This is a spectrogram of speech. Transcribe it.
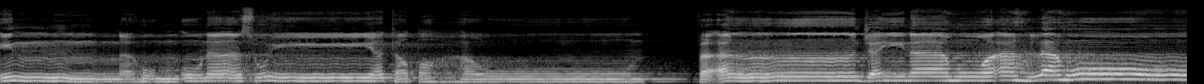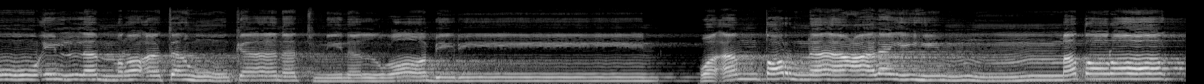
إنهم أناس يتطهرون. فأنجيناه وأهله إلا امرأته كانت من الغابرين. وأمطرنا عليهم مطرا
